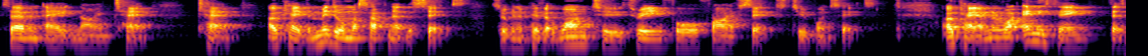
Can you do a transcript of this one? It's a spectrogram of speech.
7, 8, 9, 10. 10. Okay, the middle must happen at the 6. So we're going to pivot 1, 2, 3, 4, 5, 6, 2.6. Okay, I'm going to write anything that's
